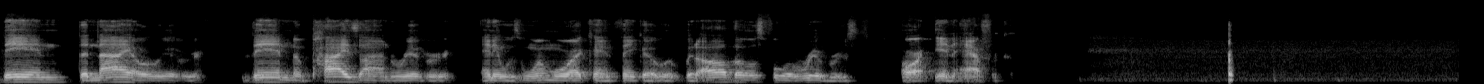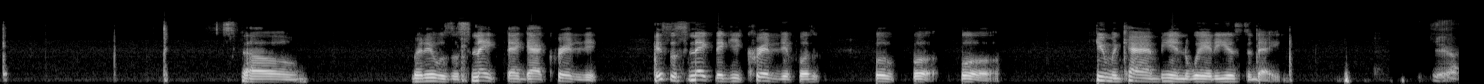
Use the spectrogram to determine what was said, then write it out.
then the Nile River, then the Pison River, and it was one more I can't think of but all those four rivers are in Africa. So, but it was a snake that got credited. It's a snake that get credited for for for for humankind being the way it is today. Yeah,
